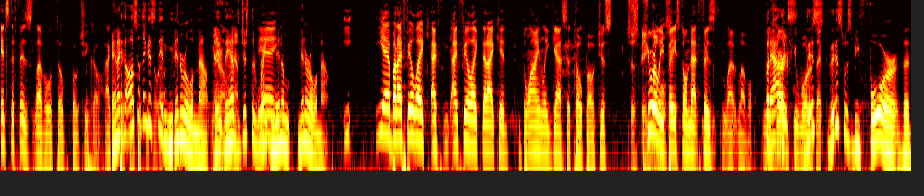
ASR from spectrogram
it's the fizz level of Topo Chico. I And I th- also Topo think it's the out. mineral amount. Mineral, they, they have yeah. just the right Yeah, minim- mineral amount. Y- Yeah, but I feel like I, f- I feel like that I could blindly guess a Topo just, Just purely bubbles. based on that fizz le- level. But There's Alex, few waters this that this was before the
